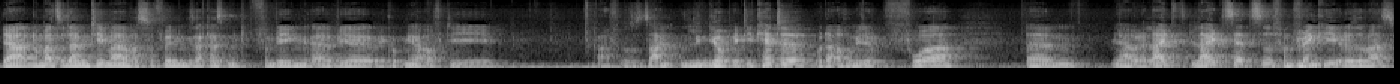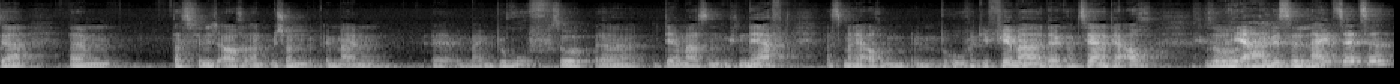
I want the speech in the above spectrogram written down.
ja, nochmal zu deinem Thema, was du vorhin gesagt hast, mit, von wegen, äh, wir, wir gucken ja auf die, auf sozusagen Lindy Hop Etikette oder auch irgendwie vor, ähm, ja, oder Leit, Leitsätze von Frankie oder sowas, ja. Ähm, das finde ich auch, hat mich schon in meinem, in meinem Beruf so äh, dermaßen genervt, dass man ja auch im, im Beruf hat, die Firma, der Konzern hat ja auch so Ja. gewisse Leitsätze,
